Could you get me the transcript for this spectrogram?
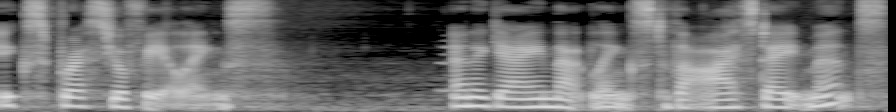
express your feelings. And again, that links to the I statements.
